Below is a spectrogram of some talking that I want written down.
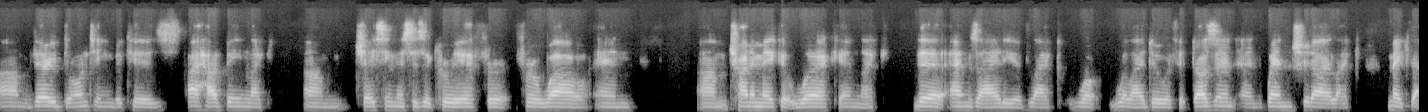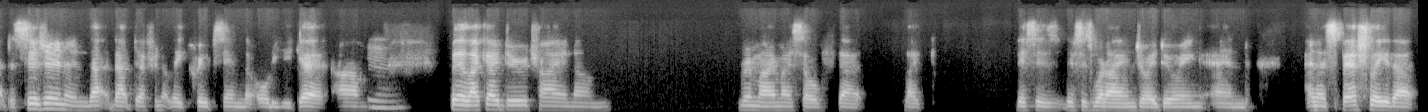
um, very daunting because I have been like um, chasing this as a career for for a while and um, trying to make it work and like the anxiety of like what will I do if it doesn't and when should I like make that decision and that that definitely creeps in the older you get. Um, mm. But like I do try and um, remind myself that like this is this is what I enjoy doing and and especially that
